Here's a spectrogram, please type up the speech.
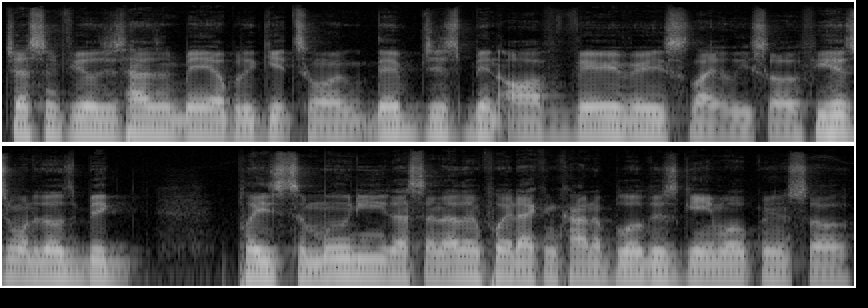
Justin Fields just hasn't been able to get to him. They've just been off very very slightly. So if he hits one of those big plays to Mooney, that's another play that can kind of blow this game open. So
